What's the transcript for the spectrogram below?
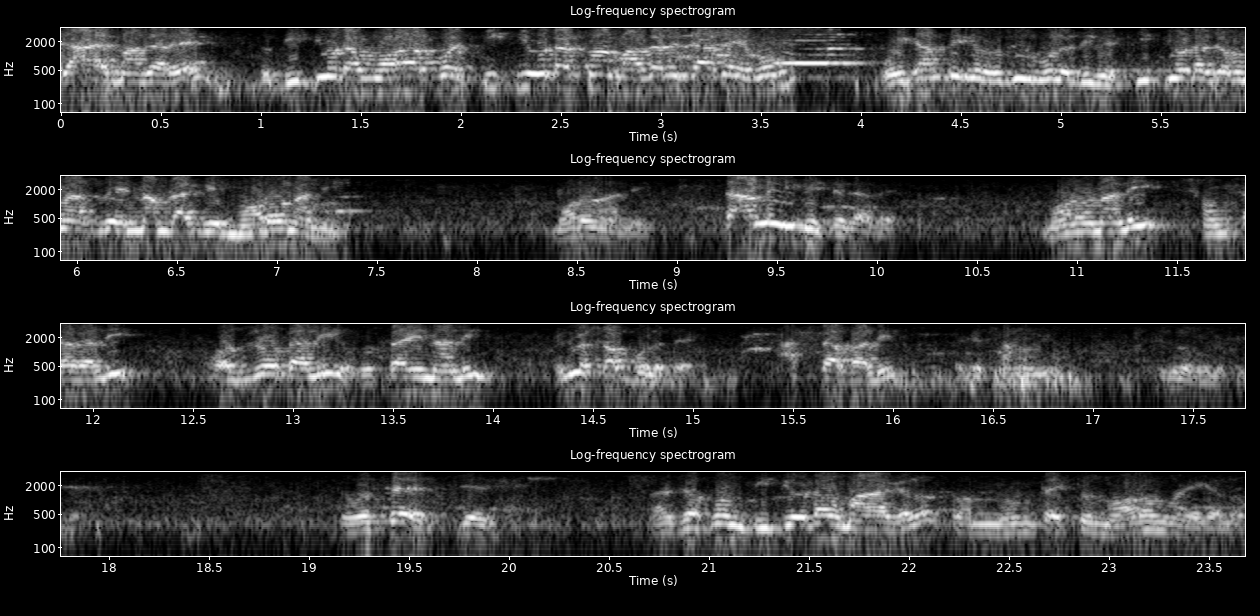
যায় মাজারে, তো দ্বিতীয়টা মরার পর তৃতীয়টার সময় মাজারে যাবে এবং ওইখান থেকে হুজুর বলে দিবে, তৃতীয়টা যখন আসবে, এর নাম রাখবে মরণ আলী। মরণ আলী। তাহলেই বেঁচে যাবে। মরণ আলী, সংসার আলী হজরত আলী, হোসাইন আলী, এগুলো সব বলে দেয়। আশরাফ আলী সানুনি এগুলো বলে দিবে। বলছে যে যখন দ্বিতীয়টাও মারা গেল, তখন মনটা একটু নরম হয়ে গেল,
